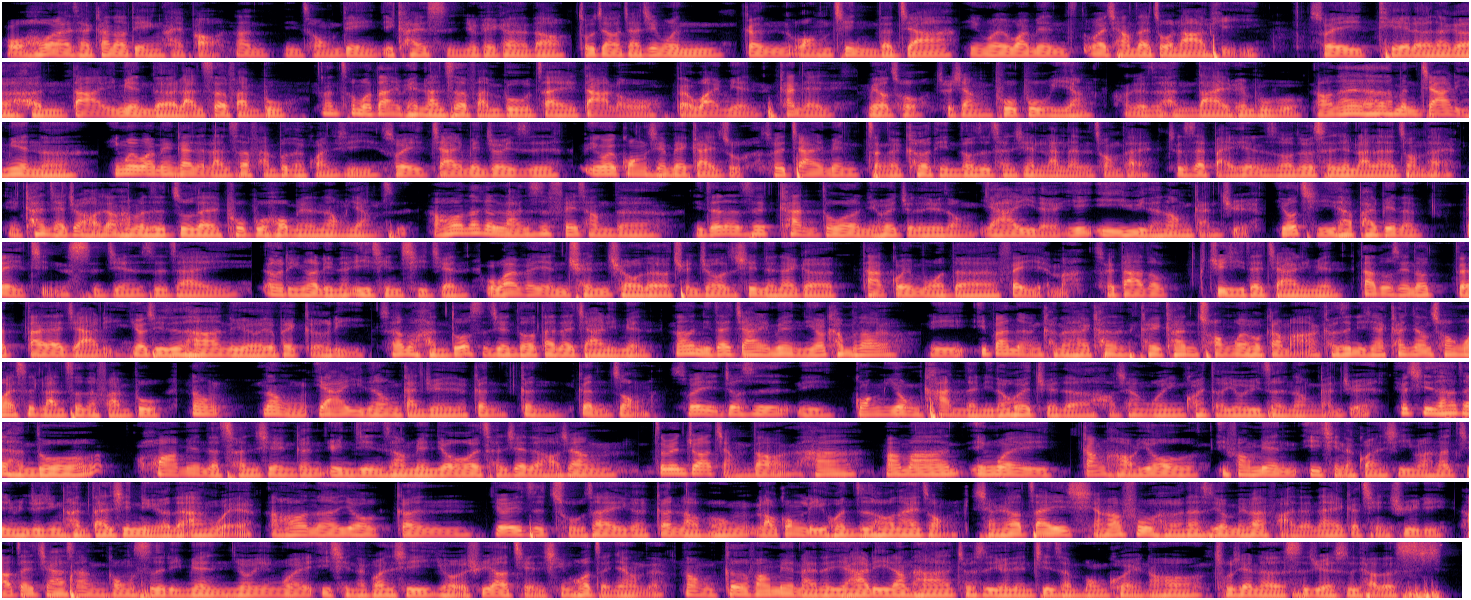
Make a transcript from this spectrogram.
我后来才看到电影海报，那你从电影一开始，你就可以看得到主角贾静雯跟王静的家，因为外面外墙在做拉皮。所以贴了那个很大一面的蓝色帆布，那这么大一片蓝色帆布在大楼的外面看起来没有错，就像瀑布一样，就是很大一片瀑布。然后在他们家里面呢，因为外面盖着蓝色帆布的关系，所以家里面就一直因为光线被盖住了，所以家里面整个客厅都是呈现蓝蓝的状态，就是在白天的时候就呈现蓝蓝的状态，你看起来就好像他们是住在瀑布后面的那种样子。然后那个蓝是非常的。你真的是看多了，你会觉得有一种压抑的、抑抑郁的那种感觉。尤其他拍片的背景时间是在二零二零的疫情期间，武汉肺炎全球的全球性的那个大规模的肺炎嘛，所以大家都聚集在家里面，大多时间都待待在家里。尤其是他女儿又被隔离，所以他们很多时间都待在家里面。然后你在家里面，你又看不到，你一般人可能还看可以看窗外或干嘛，可是你现在看向窗外是蓝色的帆布，那种。那种压抑的那种感觉更更更重，所以就是你光用看的，你都会觉得好像我已经快得忧郁症那种感觉。尤其是他在很多画面的呈现跟运镜上面，又会呈现的好像这边就要讲到他妈妈因为。刚好又一方面疫情的关系嘛，那金明就已经很担心女儿的安危了。然后呢，又跟又一直处在一个跟老公老公离婚之后那一种想要在一、想要复合，但是又没办法的那一个情绪里。然后再加上公司里面又因为疫情的关系有需要减薪或怎样的那种各方面来的压力，让他就是有点精神崩溃，然后出现了视觉失调的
